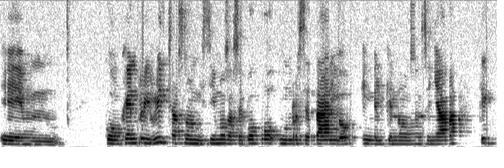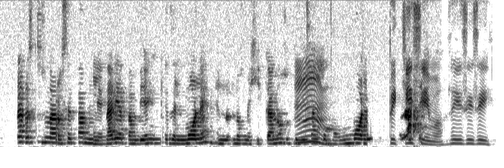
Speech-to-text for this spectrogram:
Em, con Henry Richardson hicimos hace poco un recetario en el que nos enseñaba que claro, esta es una receta milenaria también, que es del mole. Los mexicanos utilizan mm. como un mole. Riquísimo, sí, sí, sí.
